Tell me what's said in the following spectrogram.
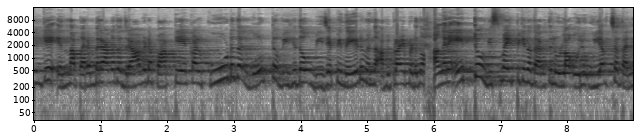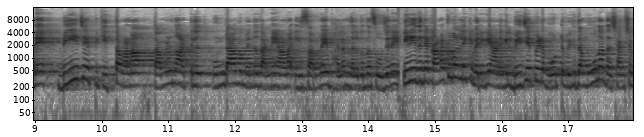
എം കെ എന്ന പരമ്പരാഗത ദ്രാവിഡ പാർട്ടിയേക്കാൾ കൂടുതൽ വോട്ട് വിഹിതവും ബി ജെ പി നേടുമെന്ന് അഭിപ്രായപ്പെടുന്നു. അങ്ങനെ ഏറ്റവും വിസ്മയിപ്പിക്കുന്ന തരത്തിലുള്ള ഒരു ഉയർച്ച തന്നെ ബി ജെ പിക്ക് ഇത്തവണ തമിഴ്നാട്ടിൽ ഉണ്ടാകുമെന്ന് തന്നെയാണ് ഈ സർവേ ഫലം നൽകുന്ന സൂചന. ഇനി ഇതിന്റെ കണക്കുകളിലേക്ക് വരികയാണെങ്കിൽ ബി ജെ പിയുടെ വോട്ട് വിഹിതം മൂന്ന് ദശാംശം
